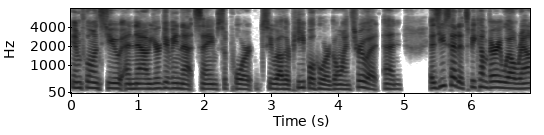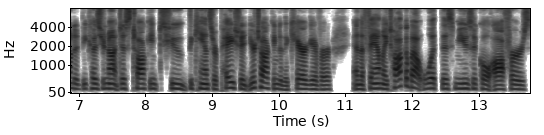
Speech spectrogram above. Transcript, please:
influenced you and now you're giving that same support to other people who are going through it and as you said it's become very well rounded because you're not just talking to the cancer patient you're talking to the caregiver and the family. Talk about what this musical offers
